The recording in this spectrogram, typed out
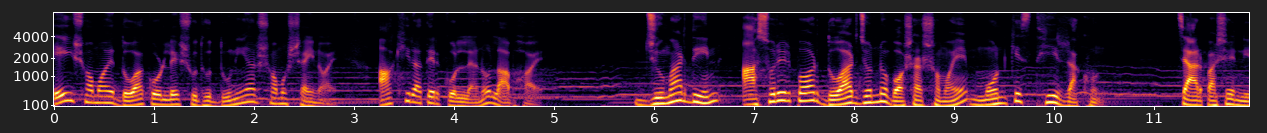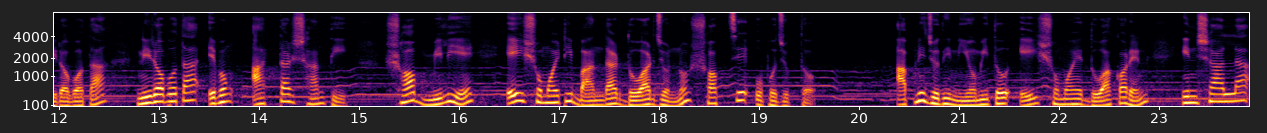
এই সময় দোয়া করলে শুধু দুনিয়ার সমস্যাই নয়, আখিরাতের কল্যাণও লাভ হয়। জুমার দিন আসরের পর দোয়ার জন্য বসার সময়ে মনকে স্থির রাখুন। চারপাশের নীরবতা নীরবতা এবং আত্মার শান্তি সব মিলিয়ে এই সময়টি বান্দার দোয়ার জন্য সবচেয়ে উপযুক্ত। আপনি যদি নিয়মিত এই সময়ে দোয়া করেন, ইনশাআল্লাহ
